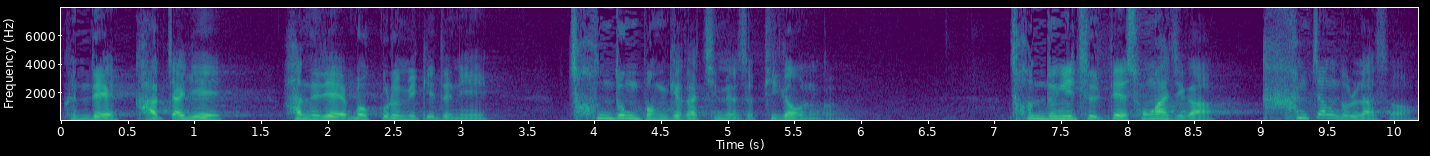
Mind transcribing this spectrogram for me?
근데 갑자기 하늘에 먹구름이 끼더니 천둥 번개가 치면서 비가 오는 겁니다. 천둥이 칠 때 송아지가 깜짝 놀라서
